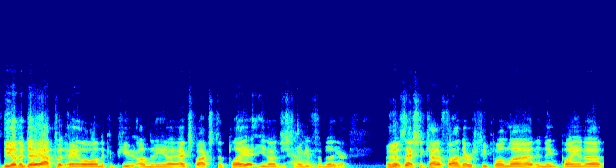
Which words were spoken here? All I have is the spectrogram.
the other day, I put Halo on the computer on the uh, Xbox to play it. You know, just kind of get familiar. And it was actually kind of fun. There was people online, and they were playing uh,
